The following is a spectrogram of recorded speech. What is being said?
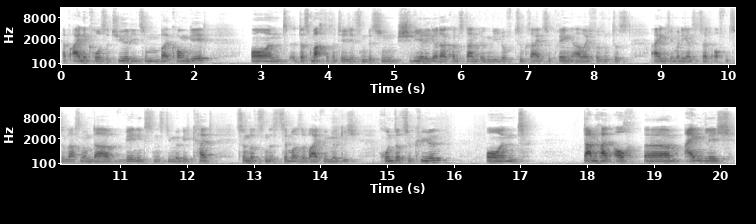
habe eine große Tür, die zum Balkon geht. Und das macht es natürlich jetzt ein bisschen schwieriger, da konstant irgendwie Luftzug reinzubringen, aber ich versuche das eigentlich immer die ganze Zeit offen zu lassen, um da wenigstens die Möglichkeit zu nutzen, das Zimmer so weit wie möglich runter zu kühlen. Und dann halt auch ähm, eigentlich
